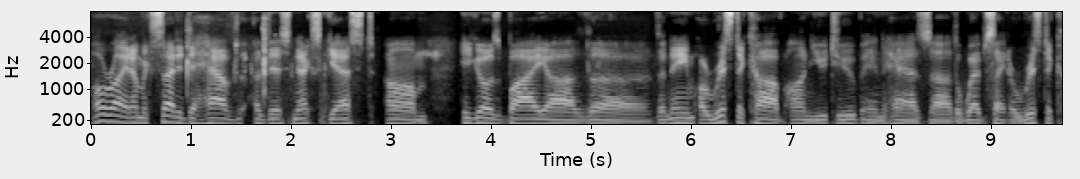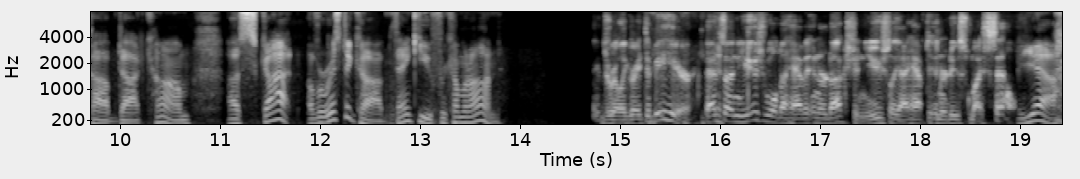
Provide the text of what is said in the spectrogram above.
All right, I'm excited to have this next guest. Um, he goes by uh, the the name Aristocob on YouTube and has uh, the website aristocob.com. Uh, Scott of Aristocob, thank you for coming on. It's really great to be here. That's unusual to have an introduction. Usually I have to introduce myself. Yeah,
